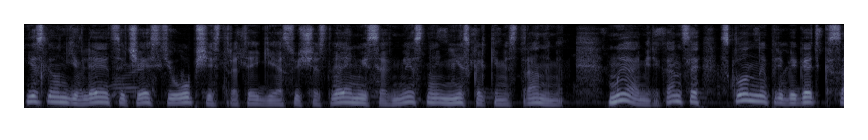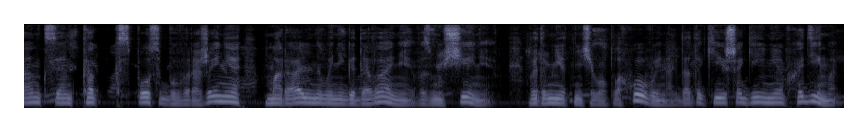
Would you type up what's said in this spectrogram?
если он является частью общей стратегии, осуществляемой совместно несколькими странами. Мы, американцы, склонны прибегать к санкциям как к способу выражения морального негодования, возмущения. В этом нет ничего плохого, иногда такие шаги необходимы.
